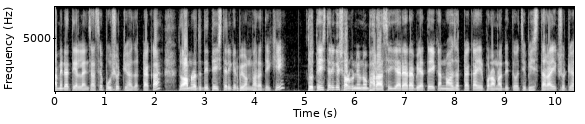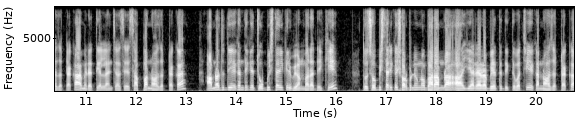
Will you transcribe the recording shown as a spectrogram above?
আমিরাত এয়ারলাইন্স আছে পঁয়ষট্টি হাজার টাকা। তো আমরা যদি তেইশ তারিখের বিমান ভাড়া দেখি, তো তেইশ তারিখে সর্বনিম্ন ভাড়া আছে ইয়ার অ্যারাবিয়াতে একান্ন হাজার টাকা। এরপর আমরা দেখতে পাচ্ছি ভিস্তারা একষট্টি হাজার টাকা, আমিরাত এয়ারলাইন্স আছে ছাপ্পান্ন হাজার টাকা। আমরা যদি এখান থেকে চব্বিশ তারিখের বিমান ভাড়া দেখি, তো চব্বিশ তারিখে সর্বনিম্ন ভাড়া আমরা ইয়ার অ্যারাবিয়াতে দেখতে পাচ্ছি একান্ন হাজার টাকা।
